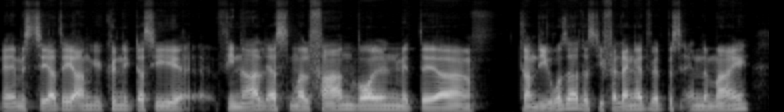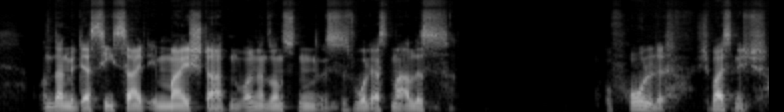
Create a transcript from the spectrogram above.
Der MSC hatte ja angekündigt, dass sie final erstmal fahren wollen mit der Grandiosa, dass die verlängert wird bis Ende Mai und dann mit der Seaside im Mai starten wollen. Ansonsten ist es wohl erstmal alles auf Hold. Ich weiß nicht.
